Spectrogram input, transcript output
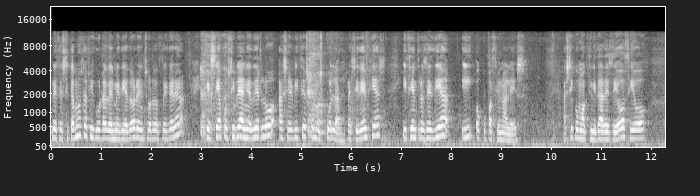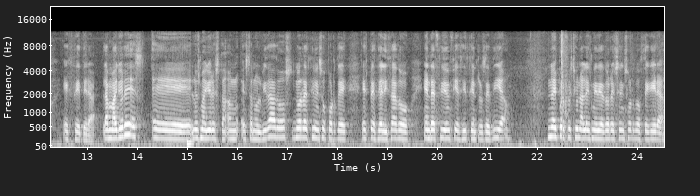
Necesitamos la figura del mediador en sordoceguera que sea posible añadirlo a servicios como escuelas, residencias y centros de día y ocupacionales, así como actividades de ocio, etcétera. Eh, los mayores están, están, olvidados, no reciben soporte especializado en residencias y centros de día, no hay profesionales mediadores en sordoceguera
